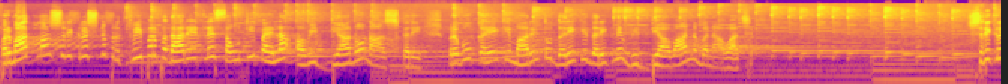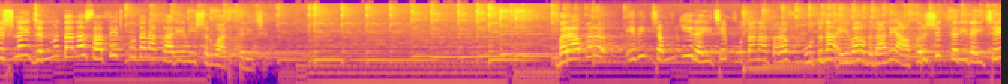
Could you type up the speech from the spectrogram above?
પરમાત્મા શ્રી કૃષ્ણ પૃથ્વી પર પધારે એટલે સૌથી પહેલા અવિદ્યાનો નાશ કરે. પ્રભુ કહે કે મારે તો દરેકે દરેકને વિદ્યાવાન બનાવવા છે. શ્રી કૃષ્ણએ જન્મતાના સાથે જ પોતાના કાર્યની શરૂઆત કરી છે. બરાબર એવી ચમકી રહી છે પોતાના તરફ પૂતના એવા બધાને આકર્ષિત કરી રહી છે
